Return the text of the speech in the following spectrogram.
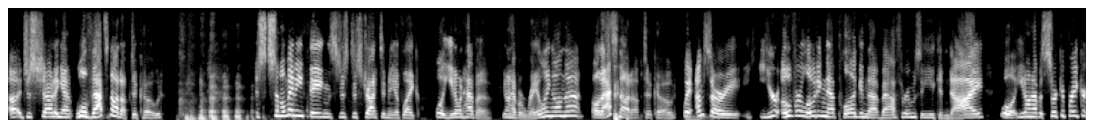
uh just shouting at, well, that's not up to code. so many things just distracted me of like, well, you don't have a you don't have a railing on that? Oh, that's not up to code. Wait, I'm mm-hmm. sorry. You're overloading that plug in that bathroom so you can die. Well, you don't have a circuit breaker?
